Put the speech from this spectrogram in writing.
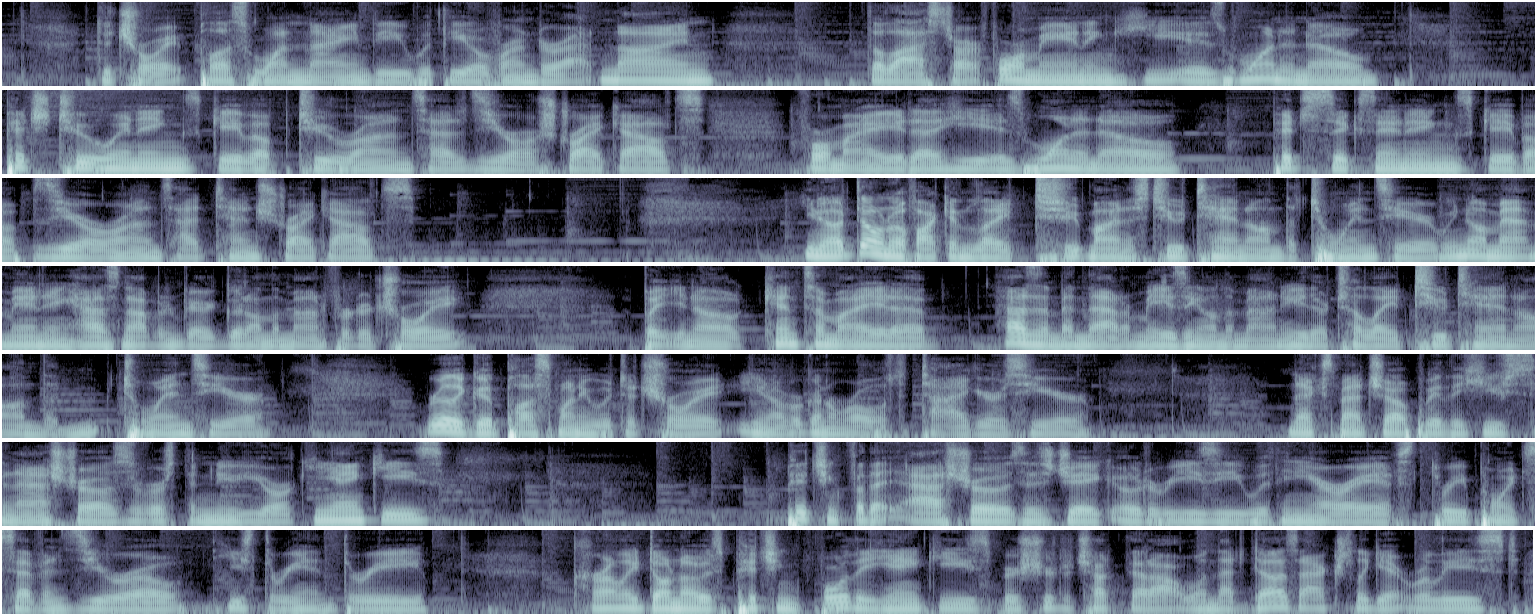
Detroit plus 190 with the over under at 9. The last start for Manning, he is 1 and 0. Pitched two innings, gave up two runs, had zero strikeouts. For Maeda, he is 1 and 0. Pitched six innings, gave up zero runs, had 10 strikeouts. You know, don't know if I can lay two, minus 210 on the Twins here. We know Matt Manning has not been very good on the mound for Detroit. But, you know, Kenta Maeda hasn't been that amazing on the mound either to lay 210 on the Twins here. Really good plus money with Detroit. You know, we're going to roll with the Tigers here. Next matchup, have the Houston Astros versus the New York Yankees. Pitching for the Astros is Jake Odorizzi with an ERA of 3.70. He's 3 and 3. Currently don't know his pitching for the Yankees. Be sure to check that out when that does actually get released.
